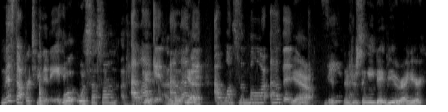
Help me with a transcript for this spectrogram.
no. Missed opportunity. Well, what's that song? I like it. I, know- love yeah. it. I want some more of it. Yeah. See? There's your singing debut right here.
